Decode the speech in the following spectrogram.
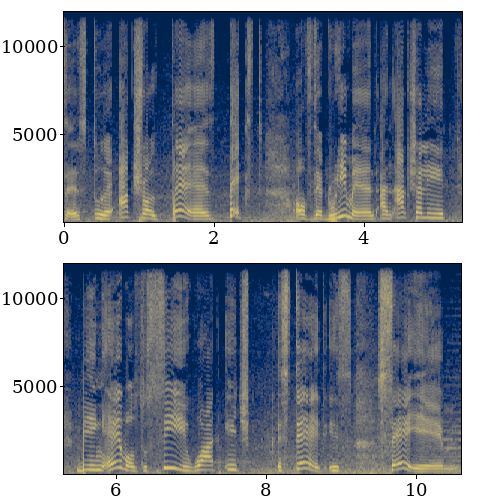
access to the actual test text of the agreement and actually being able to see what each state is saying.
